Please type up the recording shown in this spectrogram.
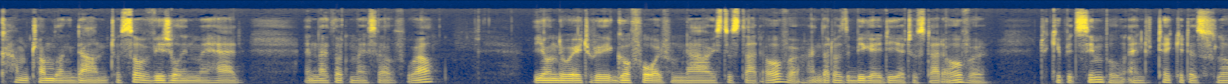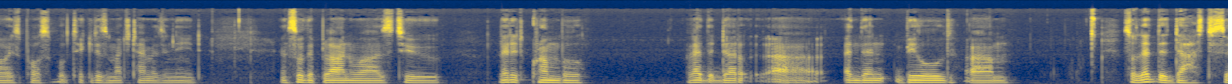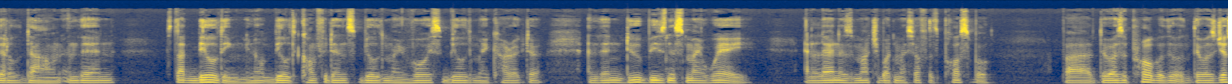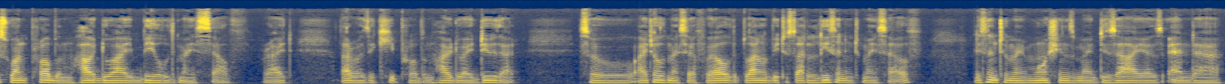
come tumbling down. It was so visual in my head, and I thought to myself, well, the only way to really go forward from now is to start over. And that was the big idea to start over, to keep it simple, and to take it as slow as possible, take it as much time as you need. And so the plan was to let it crumble, let the dust, uh, and then build. Um, so let the dust settle down, and then start building, you know, build confidence, build my voice, build my character, and then do business my way and learn as much about myself as possible. But there was a problem. There was just one problem. How do I build myself, right? That was the key problem. How do I do that? So I told myself, well, the plan will be to start listening to myself, listen to my emotions, my desires, and uh,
